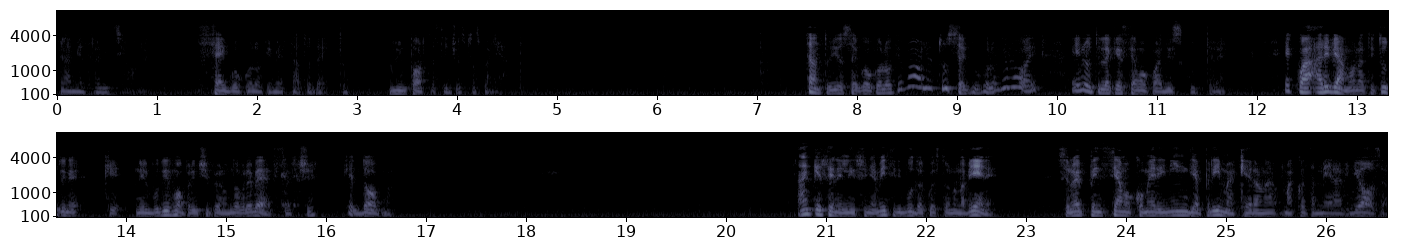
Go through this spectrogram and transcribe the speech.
nella mia tradizione, seguo quello che mi è stato detto, non mi importa se è giusto o sbagliato. Tanto io seguo quello che voglio, tu segui quello che vuoi, è inutile che stiamo qua a discutere. E qua arriviamo a un'attitudine che nel buddismo a principio non dovrebbe esserci, che è il dogma. Anche se negli insegnamenti di Buddha questo non avviene. Se noi pensiamo com'era in India prima, che era una, una cosa meravigliosa,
